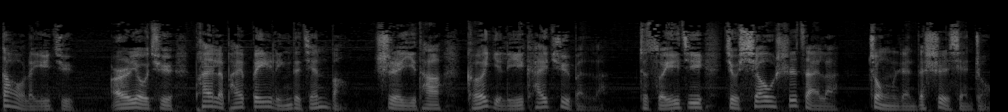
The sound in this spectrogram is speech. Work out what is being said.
道了一句，而又去拍了拍碑林的肩膀。示意他可以离开剧本了，这随即就消失在了众人的视线中。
